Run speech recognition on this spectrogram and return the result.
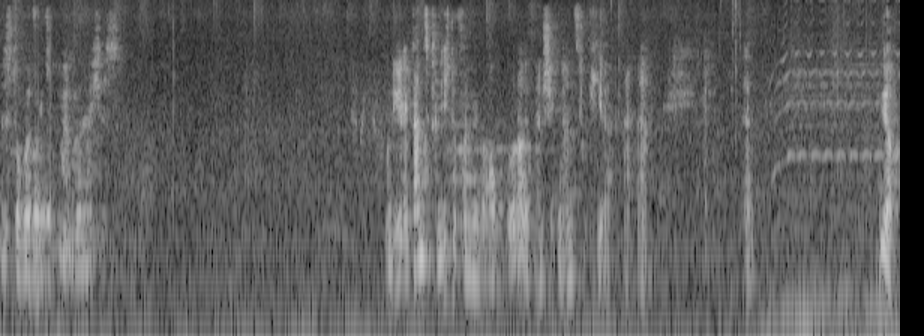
ist doch etwas Ungewöhnliches. Und Eleganz kann ich nur von mir behaupten, oder? Mit meinem schicken Anzug hier. ähm. Ja,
